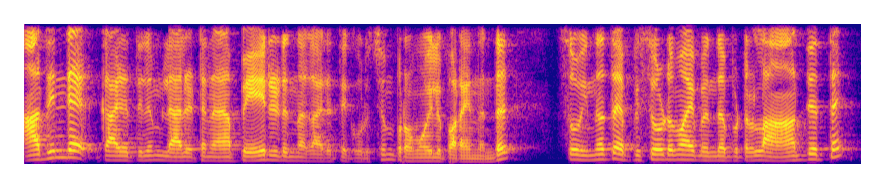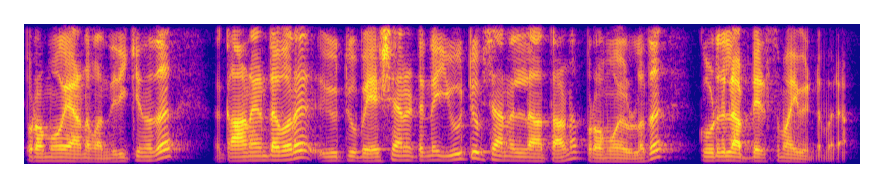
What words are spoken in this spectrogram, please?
അതിന്റെ കാര്യത്തിലും ലാലേട്ടൻ ആ പേരിടുന്ന കാര്യത്തെക്കുറിച്ചും പ്രൊമോയിൽ പറയുന്നുണ്ട്. സോ ഇന്നത്തെ എപ്പിസോഡുമായി ബന്ധപ്പെട്ടുള്ള ആദ്യത്തെ പ്രൊമോയാണ് വന്നിരിക്കുന്നത്. കാണേണ്ടവർ യൂട്യൂബ് ഏഷ്യാനെറ്റിന്റെ യൂട്യൂബ് ചാനലിനകത്താണ് പ്രൊമോ ഉള്ളത്. കൂടുതൽ അപ്ഡേറ്റ്സുമായി വീണ്ടും വരാം.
